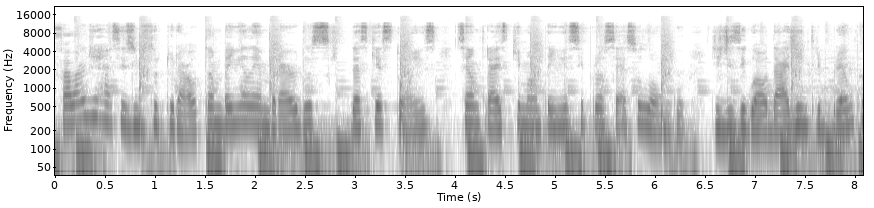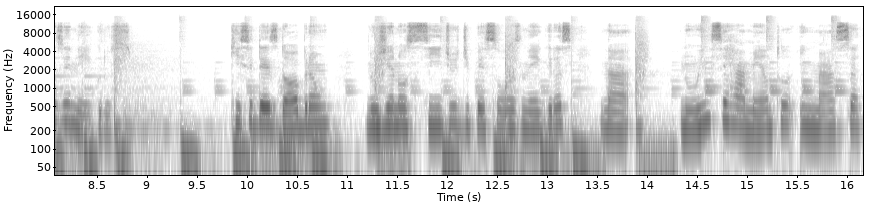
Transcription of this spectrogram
Falar de racismo estrutural também é lembrar dos, das questões centrais que mantêm esse processo longo de desigualdade entre brancos e negros, que se desdobram no genocídio de pessoas negras, na, no encerramento em massa,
